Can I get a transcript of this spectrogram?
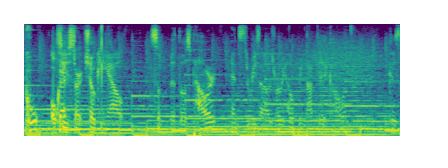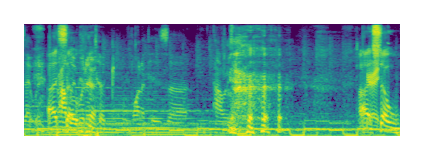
cool. Okay. So you start choking out some mythos power. Hence the reason I was really hoping not to hit Colin, because that would Uh, probably so- would have took one of his uh, powers. Uh, so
